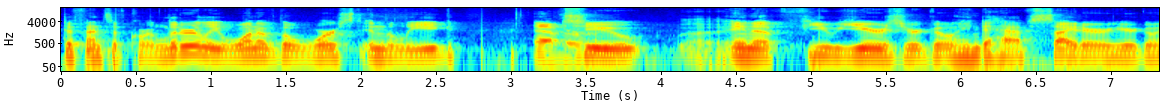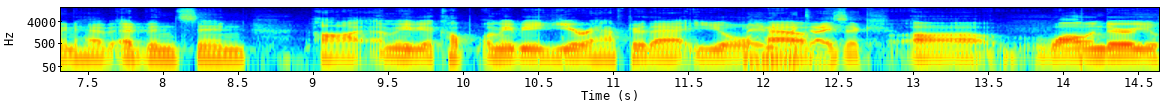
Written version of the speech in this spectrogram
defensive core, literally one of the worst in the league, ever, to uh, in a few years you're going to have Seider, you're going to have Edvinsson. Uh, maybe a couple, maybe a year after that, you'll maybe have McIsaac. uh, Wallander. You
